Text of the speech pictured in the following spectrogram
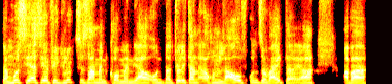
Da muss sehr, sehr viel Glück zusammenkommen, ja, und natürlich dann auch ein Lauf und so weiter, ja. Aber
